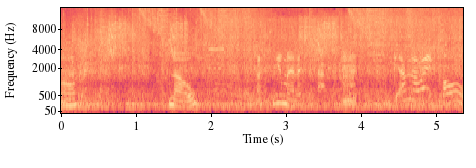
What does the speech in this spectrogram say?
Oh. No. A few minutes. Ah. Get out of the way. Oh.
